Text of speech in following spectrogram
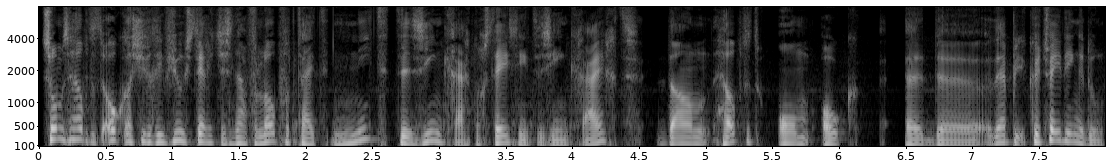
Soms helpt het ook als je de reviewsterretjes na verloop van tijd niet te zien krijgt, nog steeds niet te zien krijgt. Dan helpt het om ook uh, de, heb je, kun je twee dingen doen.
